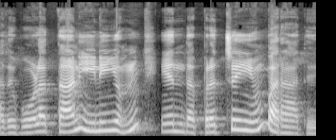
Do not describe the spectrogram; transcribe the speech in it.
அதுபோலத்தான் இனியும் எந்த பிரச்சனையும் வராது.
